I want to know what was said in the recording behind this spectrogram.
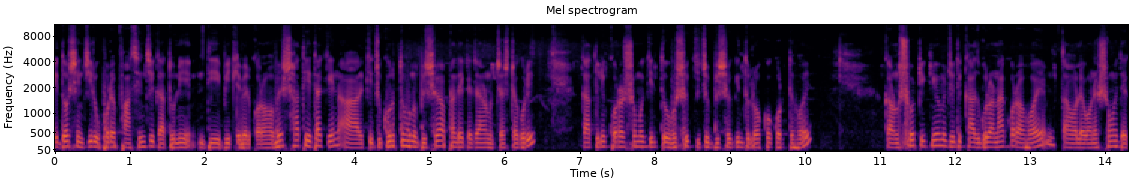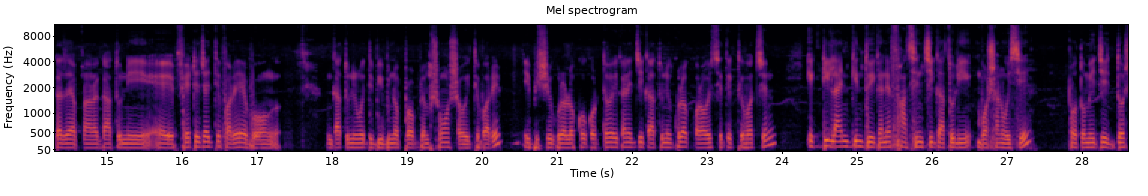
এই দশ ইঞ্চির উপরে পাঁচ ইঞ্চি গাঁথুনি দিয়ে বিট লেভেল করা হবে। সাথেই থাকেন, আর কিছু গুরুত্বপূর্ণ বিষয় আপনাদেরকে জানানোর চেষ্টা করি। গাঁথুনি করার সময় কিন্তু অবশ্যই কিছু বিষয় কিন্তু লক্ষ্য করতে হয়। কারণ সঠিক নিয়মে যদি কাজগুলো না করা হয়, তাহলে অনেক সময় দেখা যায় আপনার গাঁথুনি ফেটে যাইতে পারে এবং গাঁথুনির মধ্যে বিভিন্ন প্রবলেম সমস্যা হইতে পারে। এই বিষয়গুলো লক্ষ্য করতে হয় এখানে যে গাঁথুনিগুলো করা হয়েছে, দেখতে পাচ্ছেন, একটি লাইন কিন্তু এখানে পাঁচ ইঞ্চি গাঁথুনি বসানো হয়েছে। প্রথমে যে দশ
